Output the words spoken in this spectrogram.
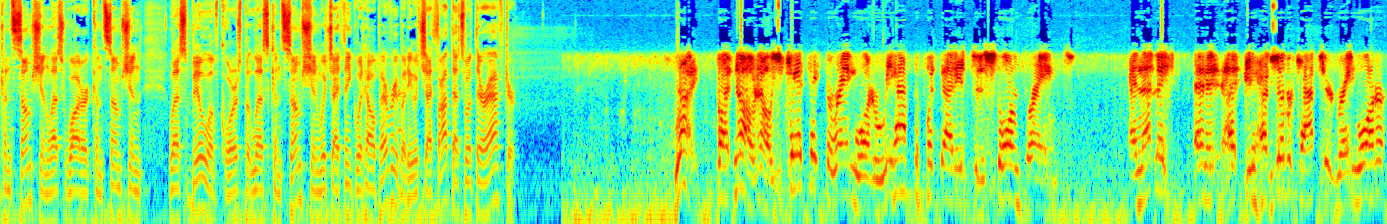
consumption, less water consumption, less bill, of course, but less consumption, which I think would help everybody. Which I thought that's what they're after. Right. But no, no, you can't take the rainwater. We have to put that into the storm drains, and that makes. And it, have you ever captured rainwater?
